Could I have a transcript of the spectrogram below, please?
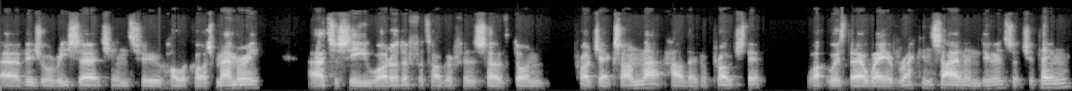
uh, visual research into Holocaust memory uh, to see what other photographers have done projects on that, how they've approached it, what was their way of reconciling doing such a thing,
